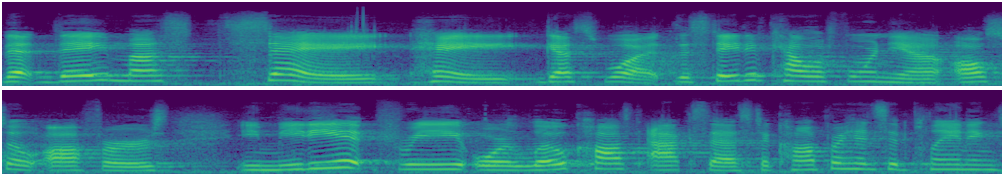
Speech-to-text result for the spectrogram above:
that they must say, hey, guess what? The state of California also offers immediate, free, or low cost access to comprehensive planning,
